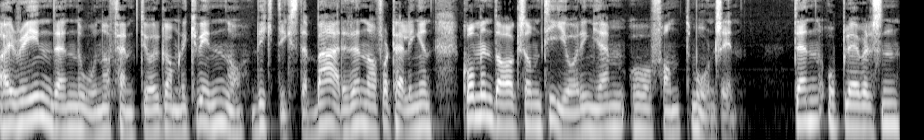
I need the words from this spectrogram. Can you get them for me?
Irene, den noen og 50 år gamle kvinnen og viktigste bæreren av fortellingen, kom en dag som tiåring hjem og fant moren sin. Den opplevelsen,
